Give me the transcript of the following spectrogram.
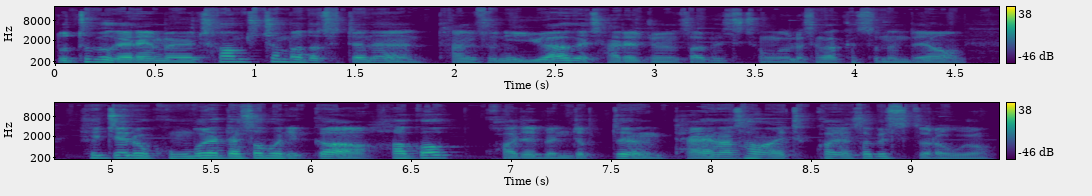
노트북 LM을 처음 추천받았을 때는 단순히 요약을 잘해주는 서비스 정도로 생각했었는데요. 실제로 공부를 할때 써보니까 학업, 과제, 면접 등 다양한 상황에 특화된 서비스더라고요.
